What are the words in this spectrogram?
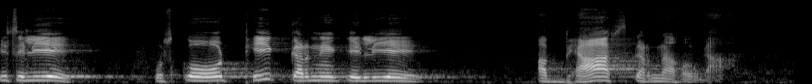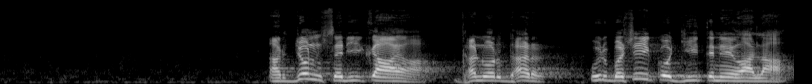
इसलिए उसको ठीक करने के लिए अभ्यास करना होगा। अर्जुन शरी का धनुर्धर उर्वशी को जीतने वाला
